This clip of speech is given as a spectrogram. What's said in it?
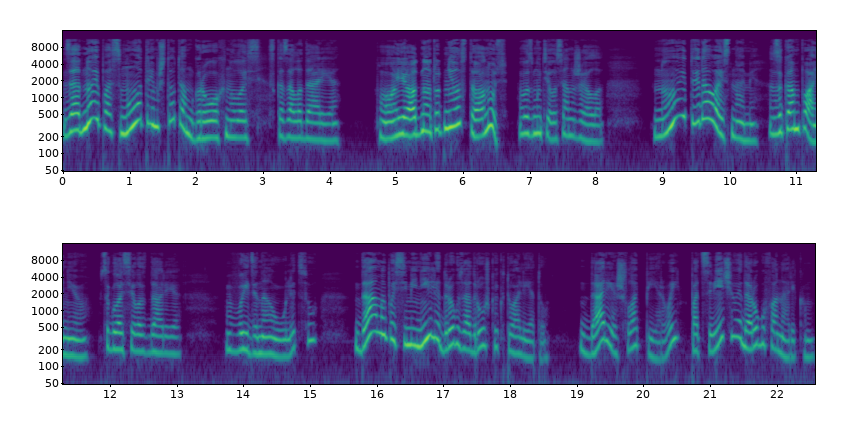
заодно и посмотрим, что там грохнулось», — сказала Дарья. «А я одна тут не останусь», — возмутилась Анжела. «Ну и ты давай с нами, за компанию», — согласилась Дарья. Выйдя на улицу, дамы посеменили друг за дружкой к туалету. Дарья шла первой, подсвечивая дорогу фонариком.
